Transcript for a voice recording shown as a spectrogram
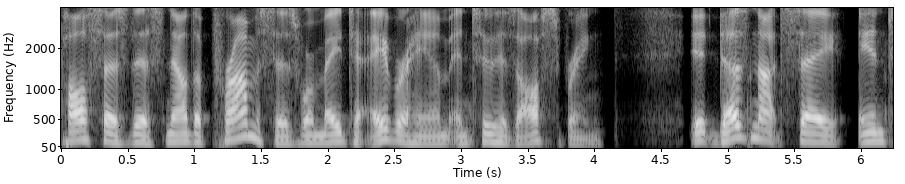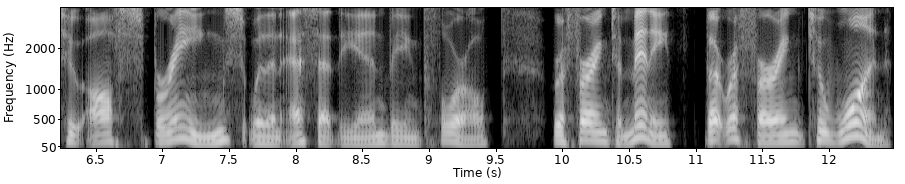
Paul says this Now the promises were made to Abraham and to his offspring. It does not say, and to offsprings, with an S at the end, being plural, referring to many, but referring to one,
